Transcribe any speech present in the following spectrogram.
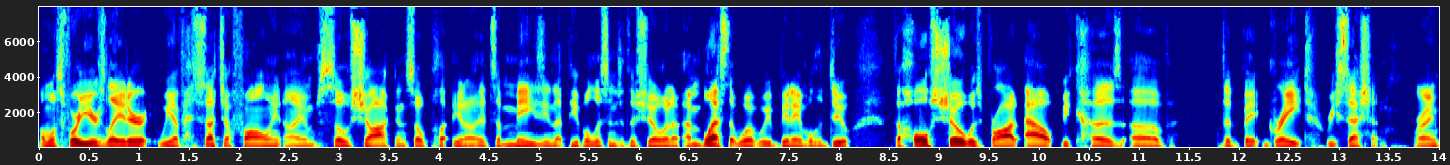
almost four years later we have such a following i am so shocked and so you know it's amazing that people listen to the show and i'm blessed that what we've been able to do the whole show was brought out because of the great recession right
